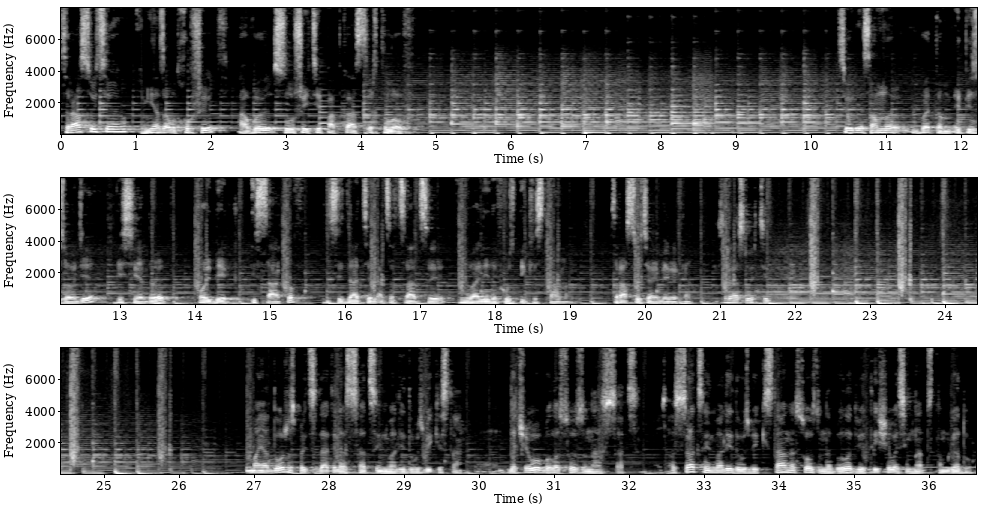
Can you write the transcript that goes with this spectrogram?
Здравствуйте, меня зовут Хуршит, а вы слушаете подкаст «Ихтылов». Сегодня со мной в этом эпизоде беседует Ойбек Исаков, председатель Ассоциации инвалидов Узбекистана. Здравствуйте, Ойбек. Здравствуйте. Моя должность председателя Ассоциации инвалидов Узбекистана. Для чего была создана ассоциация? Ассоциация инвалидов Узбекистана создана была в 2018 году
